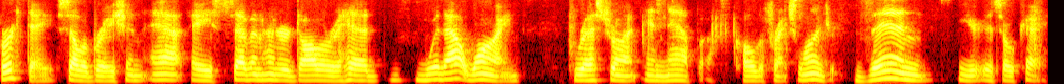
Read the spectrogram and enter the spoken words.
birthday celebration at a $700 a head without wine restaurant in Napa called the French Laundry. Then you're, it's okay.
